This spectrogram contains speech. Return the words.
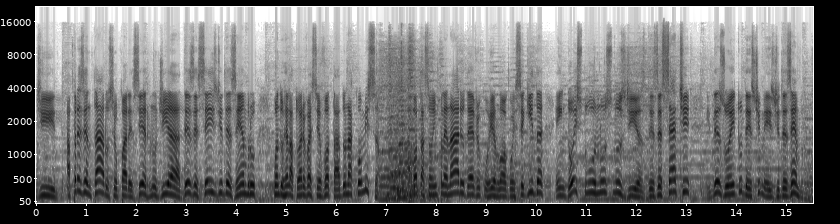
de apresentar o seu parecer no dia 16 de dezembro, quando o relatório vai ser votado na comissão. A votação em plenário deve ocorrer logo em seguida, em dois turnos, nos dias 17 e 18 deste mês de dezembro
